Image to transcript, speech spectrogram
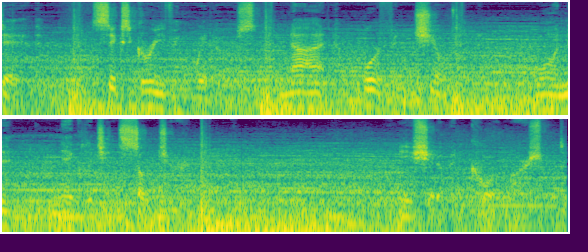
Dead, six grieving widows, nine orphan children, one negligent soldier. You should have been court-martialed.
